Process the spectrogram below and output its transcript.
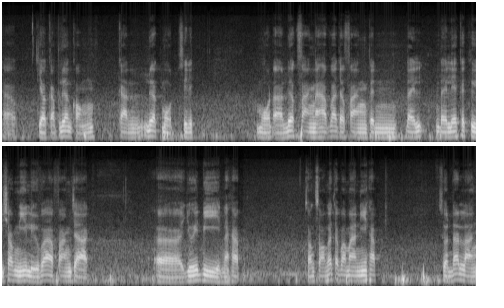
เเกี่ยวกับเรื่องของการเลือกโหมดซิลิโหมดเเลือกฟังนะครับ ว่าจะฟังเป็นไดไดเรกก็คือช่องนี้หรือว่าฟังจาก USB นะครับสองสองก็จะประมาณนี้ครับ ส่วนด้านหลัง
